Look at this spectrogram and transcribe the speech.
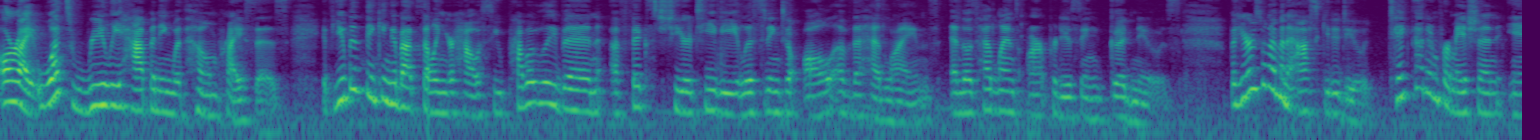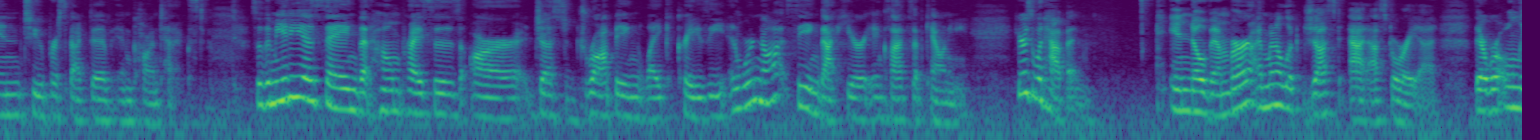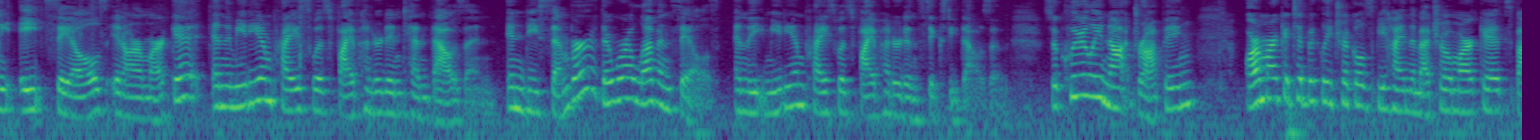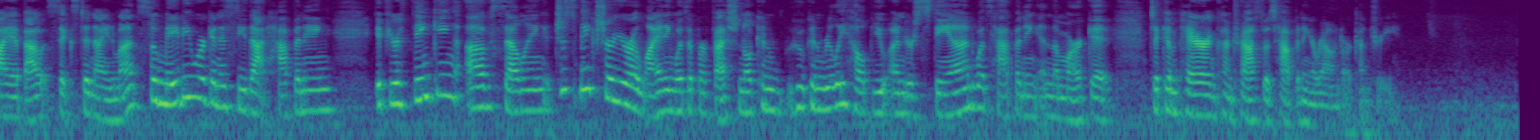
All right, what's really happening with home prices? If you've been thinking about selling your house, you've probably been affixed to your TV listening to all of the headlines, and those headlines aren't producing good news. But here's what I'm gonna ask you to do. Take that information into perspective and context. So the media is saying that home prices are just dropping like crazy, and we're not seeing that here in Clatsop County. Here's what happened in November, I'm gonna look just at Astoria. There were only eight sales in our market and the median price was 510,000. In December, there were 11 sales and the median price was 560,000. So clearly not dropping. Our market typically trickles behind the metro markets by about six to nine months. So maybe we're gonna see that happening if you're thinking of selling, just make sure you're aligning with a professional can, who can really help you understand what's happening in the market to compare and contrast what's happening around our country.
